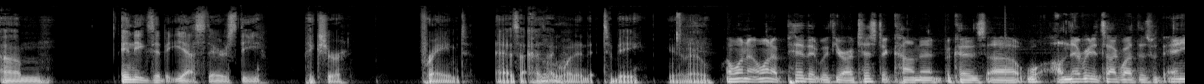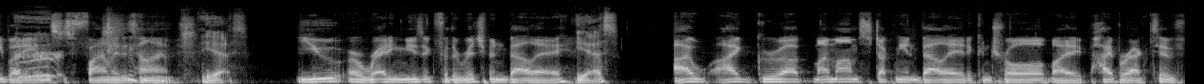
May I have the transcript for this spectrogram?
um, in the exhibit, yes, there's the picture framed as as I wanted it to be. You know, I want to I want to pivot with your artistic comment because uh, I'll never get to talk about this with anybody, and this is finally the time. yes, You are writing music for the Richmond Ballet. yes, I I grew up. My mom stuck me in ballet to control my hyperactive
